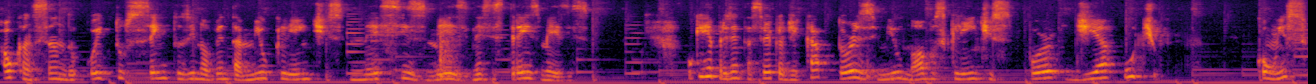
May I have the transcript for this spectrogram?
alcançando 890 mil clientes nesses meses, nesses três meses, o que representa cerca de 14 mil novos clientes por dia útil. Com isso,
